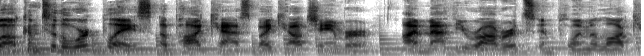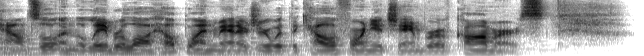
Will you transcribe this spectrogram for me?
Welcome to The Workplace, a podcast by Cal Chamber. I'm Matthew Roberts, Employment Law Counsel and the Labor Law Helpline Manager with the California Chamber of Commerce.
